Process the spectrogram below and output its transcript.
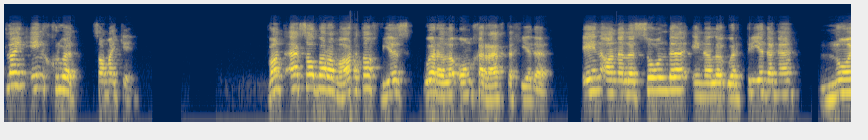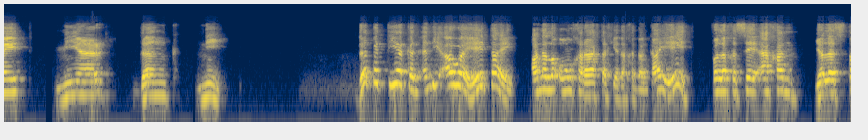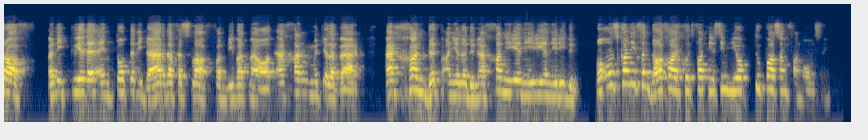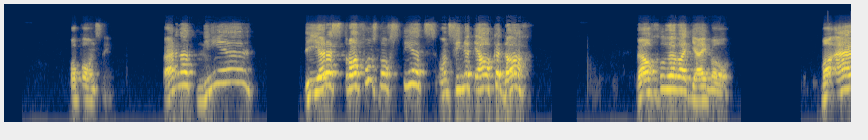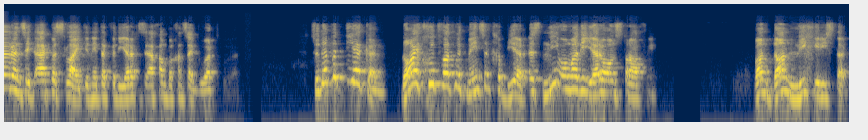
Klein en groot sal my ken. Want ek sal barmhartig wees oor hulle ongeregtighede en aan hulle sonde en hulle oortredinge nooit meer dink nie. Dit beteken in die oue het hy aan hulle ongeregtighede gedink. Hy het vir hulle gesê ek gaan julle straf in die tweede en tot in die derde geslag van die wat my haat. Ek gaan met julle werk. Ek gaan dit aan julle doen. Ek gaan hierdie en hierdie en hierdie doen. Maar ons kan nie vandag daai goed vat nie, sien nie op toepassing van ons nie. Op ons nie. Bernard, nee. Die Here straf ons nog steeds. Ons sien dit elke dag. Wel glo wat jy wil. Maar eers het ek besluit en het ek vir die Here gesê ek gaan begin sy woord glo. So dit beteken daai goed wat met mense gebeur is nie omdat die Here ons straf nie. Want dan lieg hierdie stuk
